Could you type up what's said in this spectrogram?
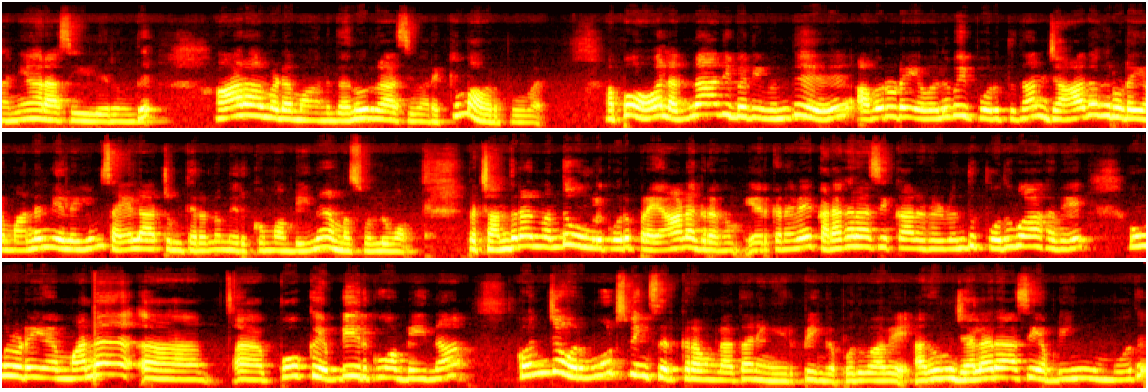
கன்னியாராசியிலிருந்து ஆறாம் இடமான தனுர் ராசி வரைக்கும் அவர் போவார். அப்போ லக்னாதிபதி வந்து அவருடைய வலுவை பொறுத்து தான் ஜாதகருடைய மனநிலையும் செயலாற்றும் திறனும் இருக்கும் அப்படின்னு நம்ம சொல்லுவோம். இப்போ சந்திரன் வந்து உங்களுக்கு ஒரு பிரயாண கிரகம். ஏற்கனவே கடகராசிக்காரர்கள் வந்து பொதுவாகவே உங்களுடைய மன போக்கு எப்படி இருக்கும் அப்படின்னா கொஞ்சம் ஒரு மூட் ஸ்விங்ஸ் இருக்கிறவங்களா தான் நீங்கள் இருப்பீங்க பொதுவாகவே அதுவும் ஜலராசி அப்படிங்கும்போது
